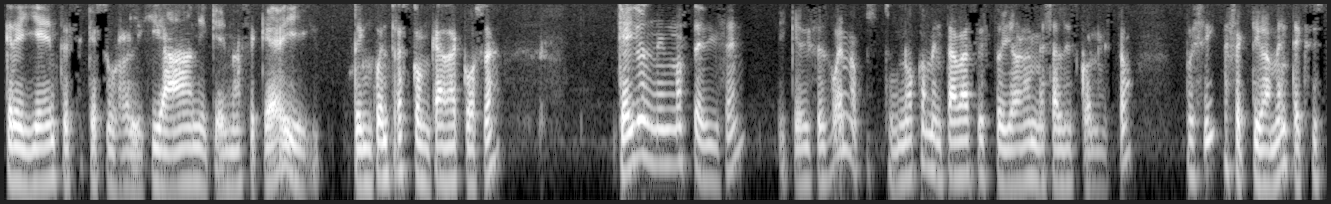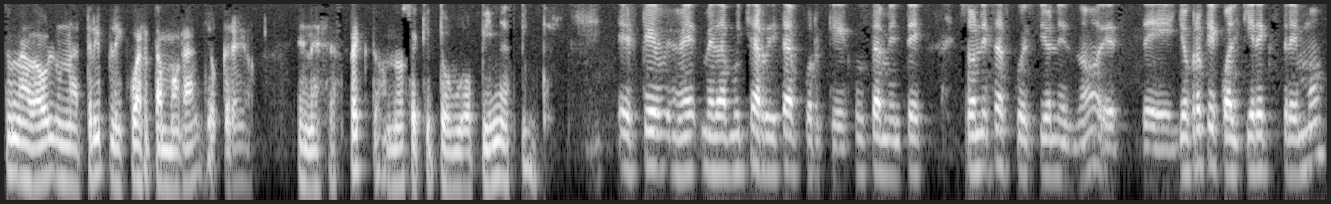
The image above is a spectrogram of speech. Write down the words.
creyentes, que su religión y que no sé qué, y te encuentras con cada cosa que ellos mismos te dicen y que dices, bueno, pues tú no comentabas esto y ahora me sales con esto. Pues sí, efectivamente, existe una doble, una triple y cuarta moral, yo creo en ese aspecto. No sé qué tú opinas, Pinter. Es que me, da mucha risa porque justamente son esas cuestiones, ¿no? Este, yo creo que cualquier extremo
